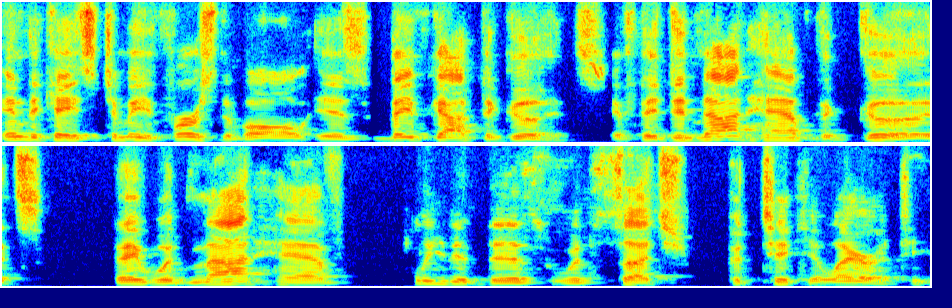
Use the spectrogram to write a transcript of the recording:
indicates to me first of all is they've got the goods. If they did not have the goods they would not have pleaded this with such particularity.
